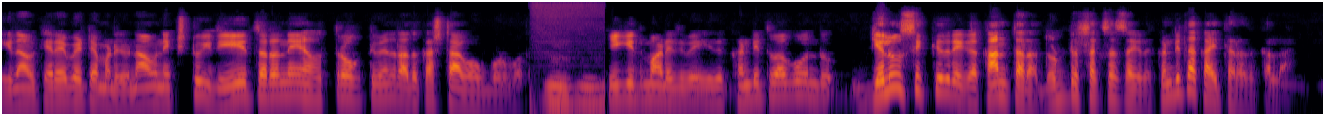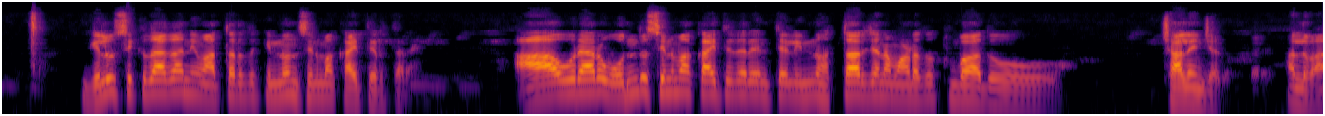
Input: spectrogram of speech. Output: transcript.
ಈಗ ನಾವು ಕೆರೆ ಬೇಟೆ ಮಾಡಿದ್ವಿ. ನಾವು ನೆಕ್ಸ್ಟ್ ಇದೇ ತರನೇ ಹತ್ರ ಹೋಗ್ತೀವಿ ಅಂದ್ರೆ ಅದು ಕಷ್ಟ ಆಗೋಗ್ಬಿಡ್ಬೋದು. ಈಗ ಇದ್ ಮಾಡಿದ್ವಿ. ಇದು ಖಂಡಿತವಾಗೂ ಒಂದು ಗೆಲುವು ಸಿಕ್ಕಿದ್ರೆ ಈಗ ಕಾಂತಾರ ದೊಡ್ಡ ಸಕ್ಸಸ್ ಆಗಿದೆ. ಖಂಡಿತ ಕಾಯ್ತಾರ ಅದಕ್ಕಲ್ಲ ಗೆಲುವು ಸಿಕ್ಕಿದಾಗ ನೀವು ಆ ಥರದಕ್ಕೆ ಇನ್ನೊಂದು ಸಿನಿಮಾ ಕಾಯ್ತಿರ್ತಾರೆ. ಅವ್ರ್ಯಾರು ಒಂದು ಸಿನಿಮಾ ಕಾಯ್ತಿದ್ದಾರೆ ಅಂತೇಳಿ ಇನ್ನೂ ಹತ್ತಾರು ಜನ ಮಾಡೋದು ತುಂಬಾ ಅದು ಚಾಲೆಂಜ್ ಅದು. ಅಲ್ವಾ?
